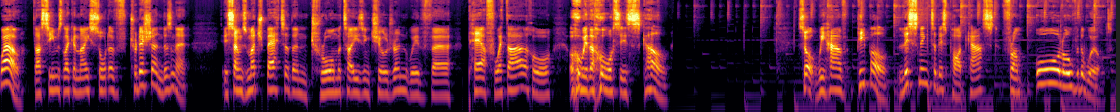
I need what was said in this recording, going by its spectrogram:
Well, that seems like a nice sort of tradition, doesn't it? It sounds much better than traumatizing children with uh, père fouettard or, or with a horse's skull. So, we have people listening to this podcast from all over the world.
